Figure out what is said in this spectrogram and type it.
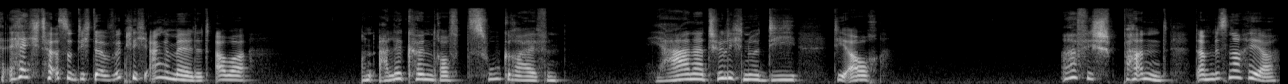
Echt, hast du dich da wirklich angemeldet? Aber. Und alle können drauf zugreifen. Ja, natürlich nur die, die auch. Ah, wie spannend. Dann bis nachher.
